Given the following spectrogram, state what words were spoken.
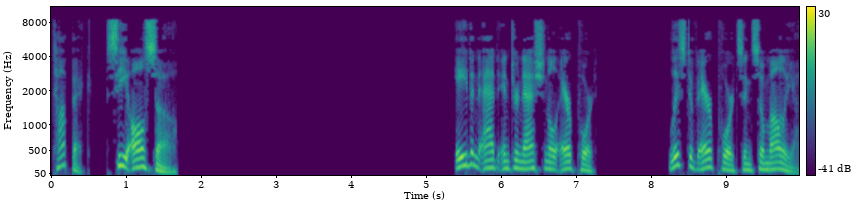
Topic: See also Aden Adde International Airport List of airports in Somalia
